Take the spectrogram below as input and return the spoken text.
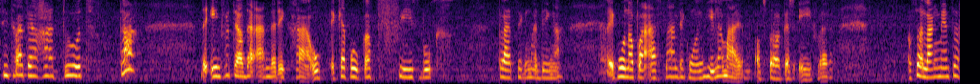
ziet wat hij gaat doen, toch? De een vertelt de ander, ik, ga ook, ik heb ook op Facebook, plaats ik mijn dingen. Ik woon op een afstand, ik woon helemaal op Stalkers Ever. Zolang mensen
